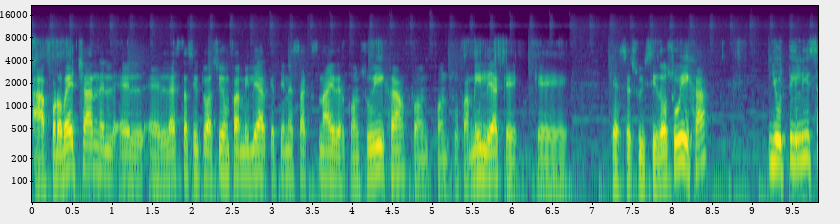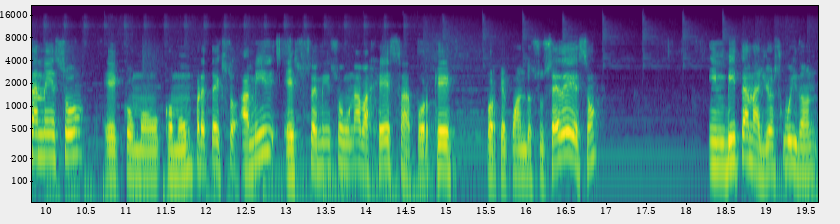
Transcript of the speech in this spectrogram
aprovechan esta situación familiar que tiene Zack Snyder con su hija, con, su familia, que, se suicidó su hija, y utilizan eso eh, como, como un pretexto. A mí eso se me hizo una bajeza, ¿por qué? Porque cuando sucede eso, invitan a Josh Whedon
